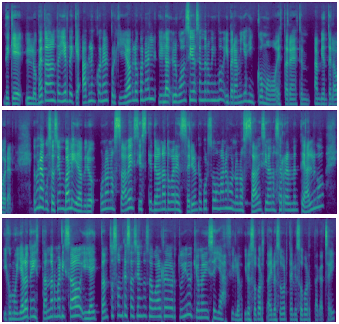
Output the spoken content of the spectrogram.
de que lo metan a un taller, de que hablen con él, porque yo hablo con él y la, el one sigue haciendo lo mismo y para mí es incómodo estar en este ambiente laboral. Es una acusación válida, pero uno no sabe si es que te van a tomar en serio en recursos humanos, uno no sabe si van a hacer realmente algo y como ya lo tenéis tan normalizado y hay tantos hombres haciendo esa agua alrededor tuyo que uno dice, ya, filo, y lo soporta, y lo soporta, y lo soporta, ¿cachai?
